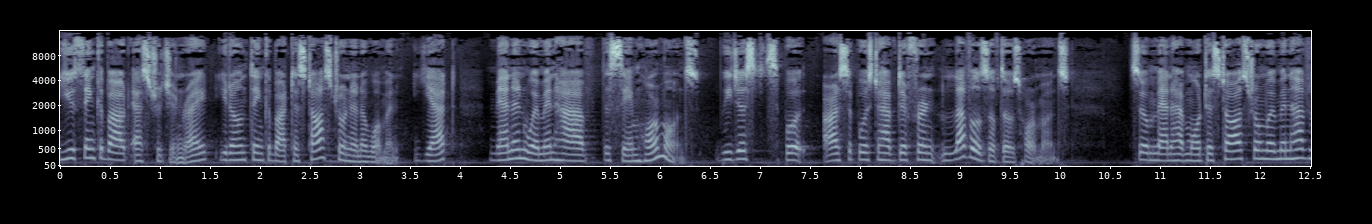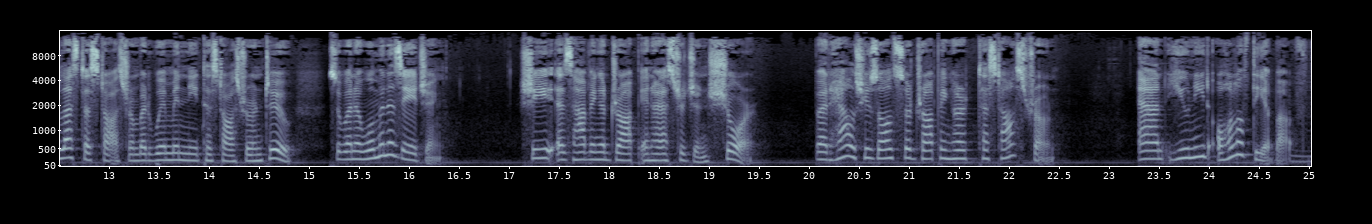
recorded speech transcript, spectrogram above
you think about estrogen, right? You don't think about testosterone in a woman. Yet, men and women have the same hormones. We just are supposed to have different levels of those hormones. So men have more testosterone, women have less testosterone, but women need testosterone too. So when a woman is aging, she is having a drop in her estrogen, sure. But hell, she's also dropping her testosterone. And you need all of the above.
